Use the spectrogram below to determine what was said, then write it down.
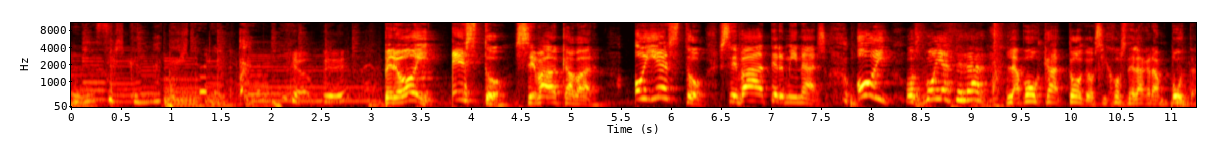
んうんうんうんうんうんう Hoy esto se va a terminar. Hoy os voy a cerrar la boca a todos, hijos de la gran puta.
